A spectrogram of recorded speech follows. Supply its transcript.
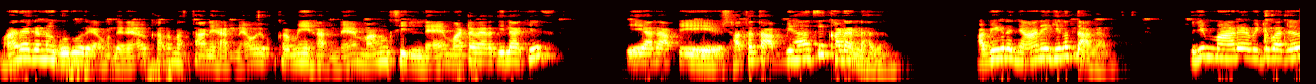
මාර්යා කරන ගුරුවරයා හොඳ නැහැ. කර්මස්ථානේ හර නැහැ. ඔය ක්‍රමේ හර නැහැ. මං සිල් නැහැ. මට වැරදිලා කියලා. ඒ අර අපේ සතත අභ්‍යාසේ කඩන්න හදනවා. අපි ඒකට ඥානය කියලා දාගන්නවා. ඉතින් මාර්යා පිටිපස්සේ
